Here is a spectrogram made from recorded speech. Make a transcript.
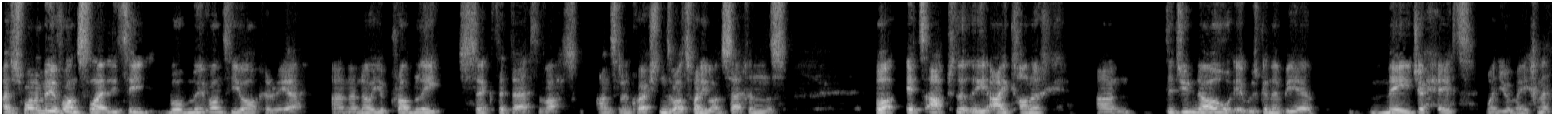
I just want to move on slightly to we'll move on to your career, and I know you're probably sick to death of ask, answering questions about 21 seconds, but it's absolutely iconic. And did you know it was going to be a major hit when you were making it?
